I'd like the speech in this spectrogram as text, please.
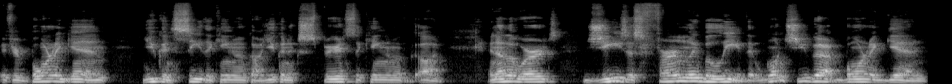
if you're born again, you can see the kingdom of God. You can experience the kingdom of God. In other words, Jesus firmly believed that once you got born again,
